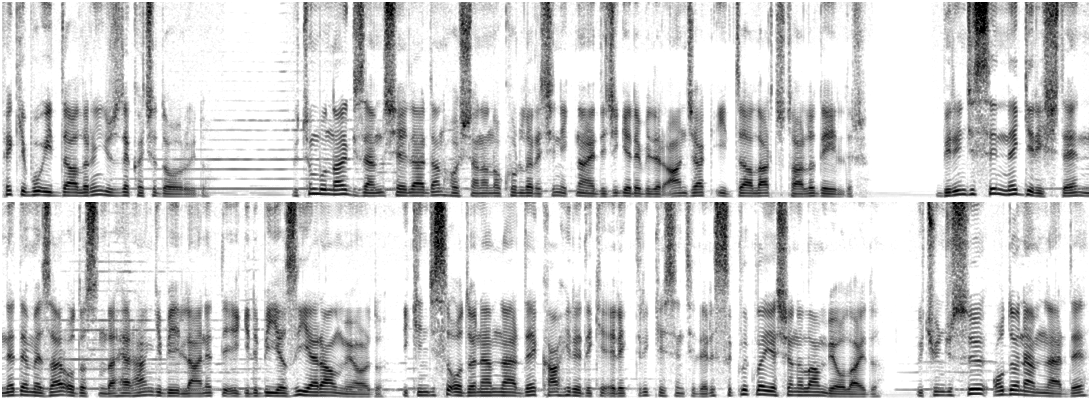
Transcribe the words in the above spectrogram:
Peki bu iddiaların yüzde kaçı doğruydu? Bütün bunlar gizemli şeylerden hoşlanan okurlar için ikna edici gelebilir ancak iddialar tutarlı değildir. Birincisi ne girişte ne de mezar odasında herhangi bir lanetle ilgili bir yazı yer almıyordu. İkincisi o dönemlerde Kahire'deki elektrik kesintileri sıklıkla yaşanılan bir olaydı. Üçüncüsü o dönemlerde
